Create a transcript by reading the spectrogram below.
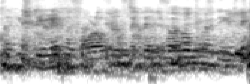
like hysteria with oral is like the developmental stage.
